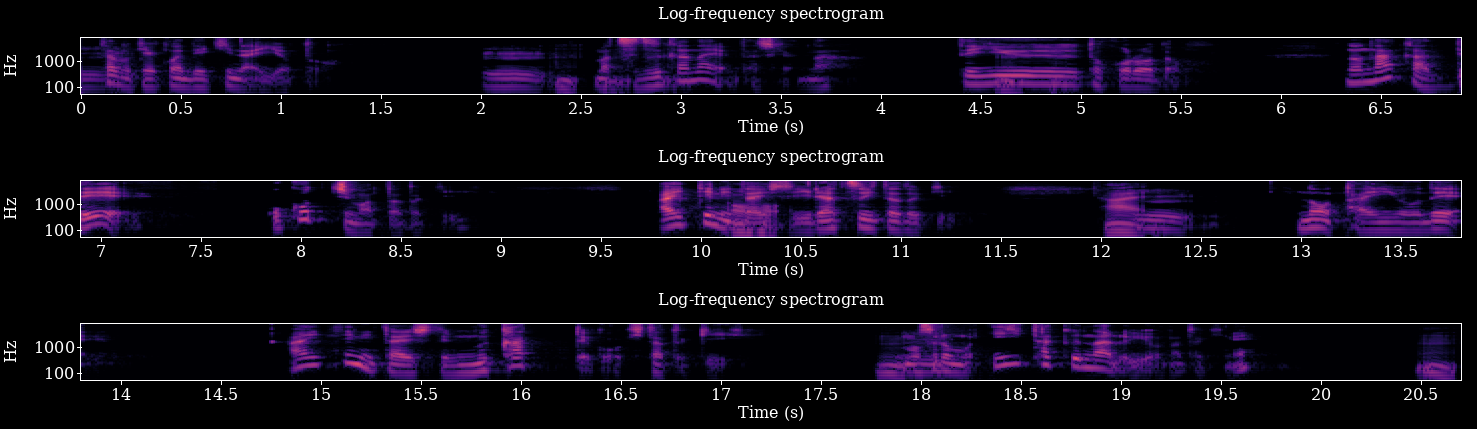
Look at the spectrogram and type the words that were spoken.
ん。多分結婚できないよと。うん。まあ続かないよ、確かにな。っていうところのの中で、怒っちまった時、相手に対してイラついた時はい、うん。の対応で、相手に対して向かってこう来た時、うん。もうそれも言いたくなるような時ね、うん。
